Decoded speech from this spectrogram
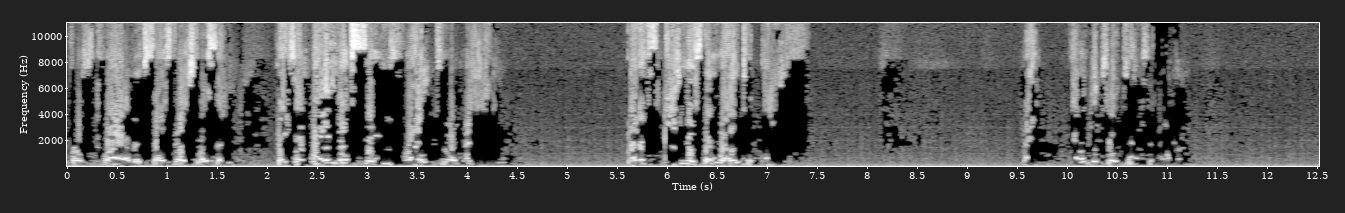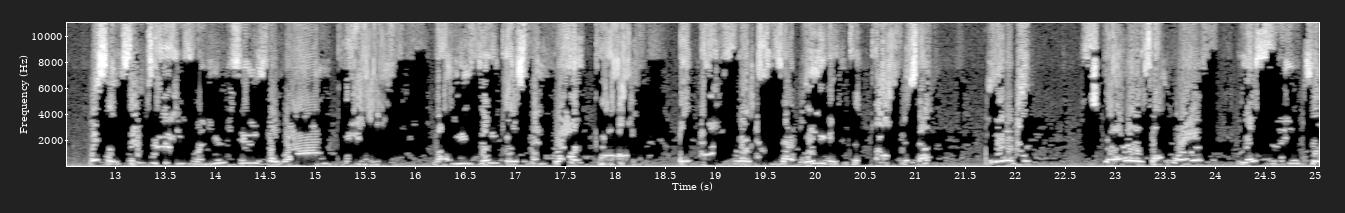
verse 12, it says this, listen, there's a way that seems right to a man, but its is the way to death. I'll get your attention on. Listen, sometimes when you choose the wrong path, what you think is the right path, it actually ends up leading to death. Is that a little bit scary? Is that worth listening to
